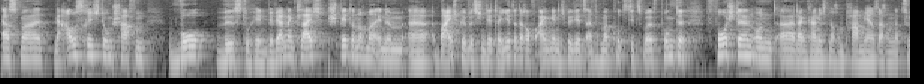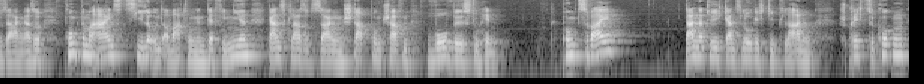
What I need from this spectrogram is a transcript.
erstmal eine Ausrichtung schaffen, wo willst du hin? Wir werden dann gleich später nochmal in einem äh, Beispiel ein bisschen detaillierter darauf eingehen. Ich will dir jetzt einfach mal kurz die zwölf Punkte vorstellen und äh, dann kann ich noch ein paar mehr Sachen dazu sagen. Also Punkt Nummer eins, Ziele und Erwartungen definieren. Ganz klar sozusagen einen Startpunkt schaffen. Wo willst du hin? Punkt zwei, dann natürlich ganz logisch die Planung. Sprich zu gucken,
